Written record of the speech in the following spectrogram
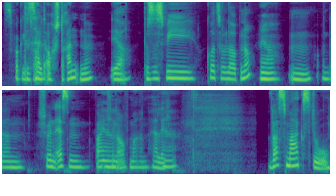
ist wirklich Das ist toll. halt auch Strand, ne? Ja, das ist wie Kurzurlaub, ne? Ja. Mhm. Und dann schön essen, Weinchen Ja. aufmachen, herrlich. ja. Was magst du?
